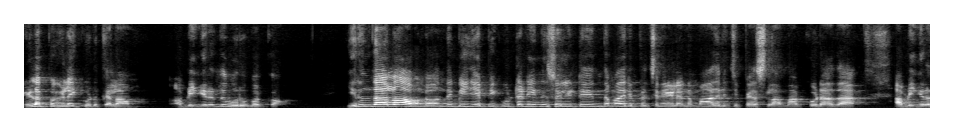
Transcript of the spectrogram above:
இழப்புகளை கொடுக்கலாம் அப்படிங்கிறது ஒரு பக்கம். இருந்தாலும் அவங்க வந்து பிஜேபி கூட்டணின்னு சொல்லிட்டு இந்த மாதிரி பிரச்சனைகளை நம்ம ஆதரிச்சு பேசலாமா கூடாதா அப்படிங்கிற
